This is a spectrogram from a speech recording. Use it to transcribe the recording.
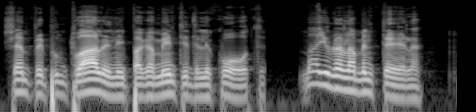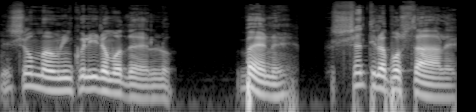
sempre puntuale nei pagamenti delle quote. Mai una lamentela. Insomma, un inquilino modello. Bene, senti la postale,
